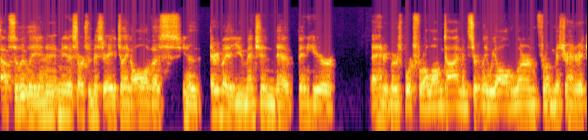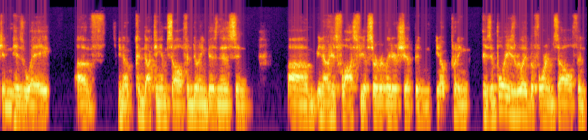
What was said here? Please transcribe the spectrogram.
absolutely, and I mean it starts with Mr. H. I think all of us, you know, everybody that you mentioned have been here at Hendrick Motorsports for a long time, and certainly we all learn from Mr. Hendrick and his way of you know conducting himself and doing business, and um, you know his philosophy of servant leadership, and you know putting his employees really before himself, and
